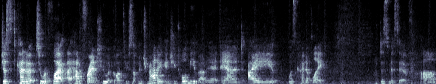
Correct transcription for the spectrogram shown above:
just kind of to reflect, I had a friend who had gone through something traumatic and she told me about it and I was kind of like dismissive, um,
